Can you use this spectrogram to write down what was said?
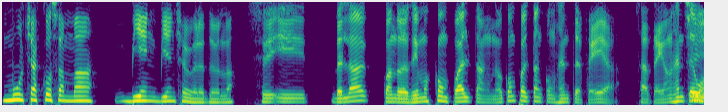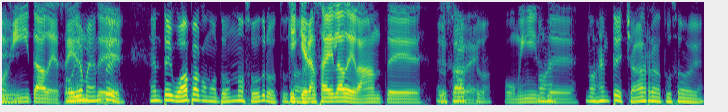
muchas cosas más bien, bien chéveres, de verdad. Sí, y ¿verdad? Cuando decimos compartan, no compartan con gente fea. O sea, traigan gente Sí. bonita, decente. Obviamente, gente guapa como todos nosotros, tú que sabes. quieran salir adelante, tú sabes, Exacto. humilde. No gente charra, tú sabes.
